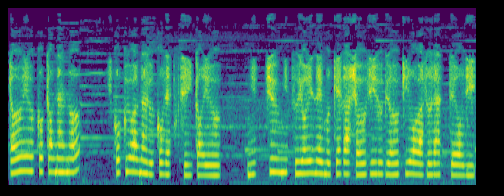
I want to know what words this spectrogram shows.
どういうことなの？被告はナルコレプシーという、日中に強い眠気が生じる病気を患っており、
